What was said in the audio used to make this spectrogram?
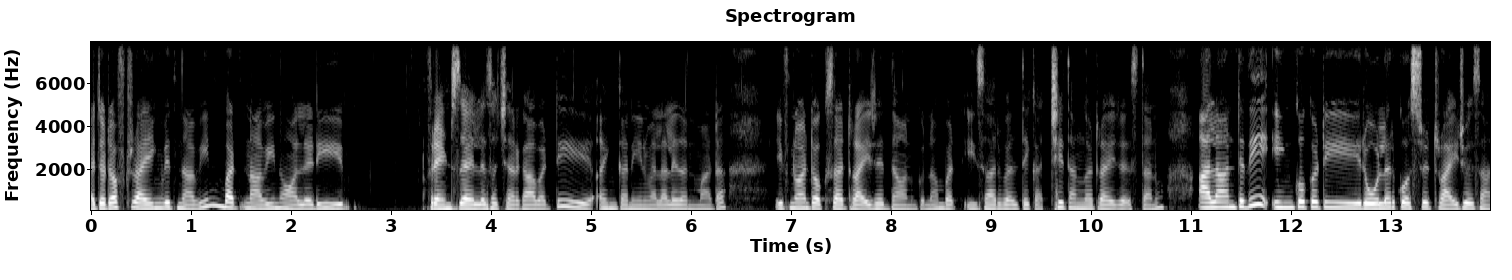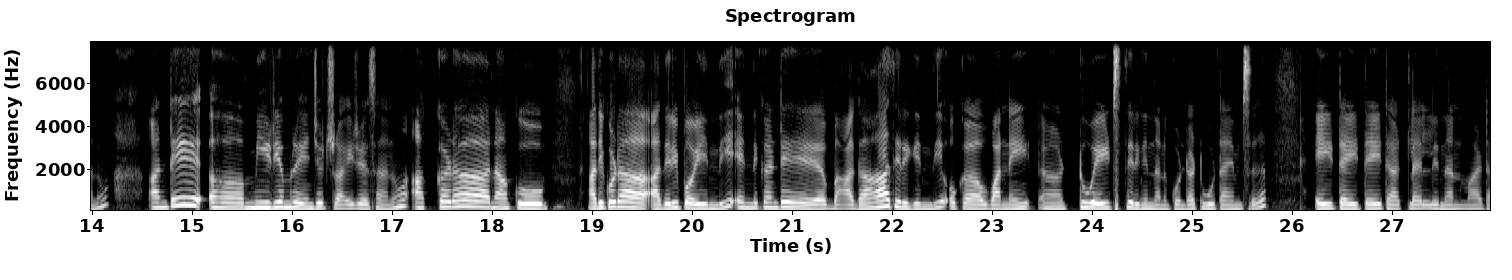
I thought of trying with Naveen but Naveen already ఫ్రెండ్స్తో వెళ్ళేసి వచ్చారు కాబట్టి ఇంకా నేను వెళ్ళలేదన్నమాట. ఇఫ్ నాట్ ఒకసారి ట్రై చేద్దాం అనుకున్నాం బట్ ఈసారి వెళ్తే ఖచ్చితంగా ట్రై చేస్తాను. అలాంటిది ఇంకొకటి రోలర్ కోస్టర్ ట్రై చేశాను. అంటే మీడియం రేంజ్ ట్రై చేశాను. అక్కడ నాకు అది కూడా అదిరిపోయింది. ఎందుకంటే బాగా తిరిగింది. ఒక వన్ ఎయిట్ టూ ఎయిట్స్ తిరిగింది అనుకుంటా two times eight eight eight అట్లా వెళ్ళిందనమాట.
